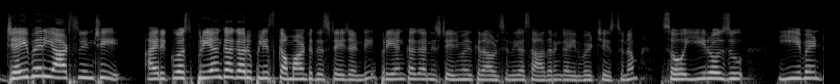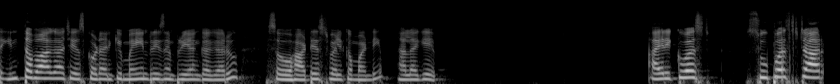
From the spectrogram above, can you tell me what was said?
జైబేరి ఆర్ట్స్ నుంచి I request Priyanka garu please come on to the stage అండి ప్రియాంక గారిని స్టేజ్ మీదకి రావాల్సిందిగా సాధారణంగా ఇన్వైట్ చేస్తున్నాం సో ఈరోజు ఈ ఈవెంట్ ఇంత బాగా చేసుకోవడానికి మెయిన్ రీజన్ ప్రియాంక గారు సో హార్టెస్ట్ వెల్కమ్ అండి అలాగే I request super star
